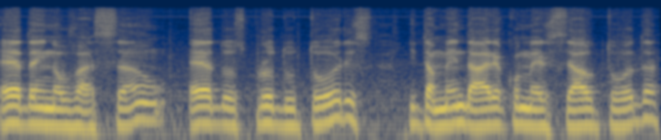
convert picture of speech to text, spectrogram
é da inovação, é dos produtores e também da área comercial toda.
